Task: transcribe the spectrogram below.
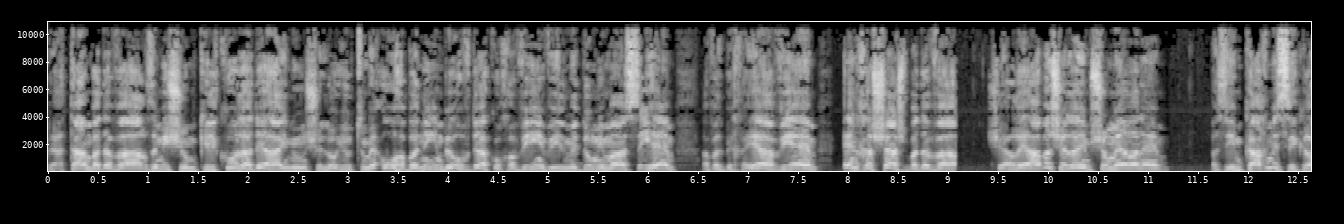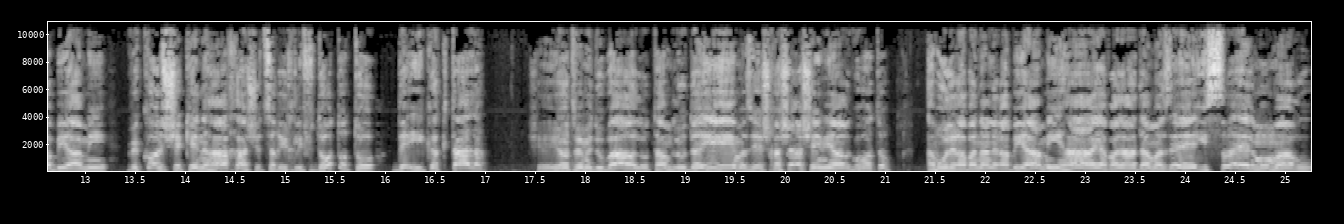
והטעם בדבר זה משום קלקולה, דהיינו שלא יוטמעו הבנים בעובדי הכוכבים וילמדו ממעשיהם, אבל בחיי אביהם אין חשש בדבר, שהרי אבא שלהם שומר עליהם. אז אם כך מסיק רבי עמי, וכל שכן הכה שצריך לפדות אותו, דאיכא קטלה. שהיות ומדובר על אותם לודאים, אז יש חשש שהם יהרגו אותו. אמרו לרבנן לרבי עמי, היי, אבל האדם הזה, ישראל מומרו.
